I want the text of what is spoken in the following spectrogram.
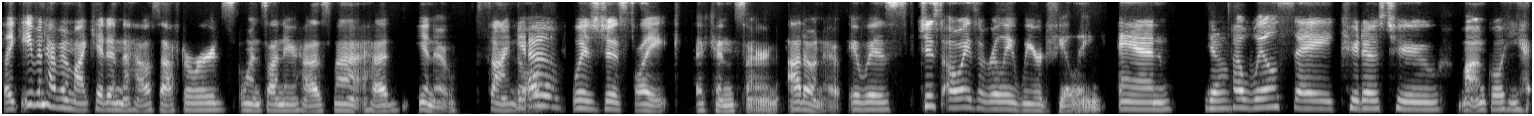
like even having my kid in the house afterwards once I knew hazmat had, you know, signed off Yeah. was just like a concern. I don't know. It was just always a really weird feeling. And Yeah. I will say kudos to my uncle. He ha-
